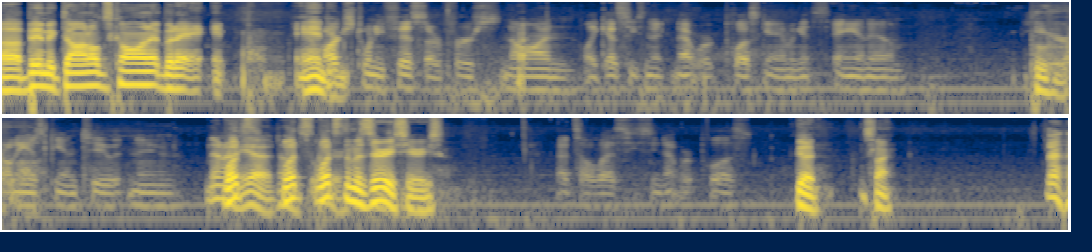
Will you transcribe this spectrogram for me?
uh, Ben McDonald's calling it, but uh, Andy, March 25th is our first non like SEC Network Plus game against A and M here on ESPN two at noon. no, no, what's yeah. no, what's what's the. Missouri series? That's all SEC Network Plus. Good, it's fine. Yeah.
